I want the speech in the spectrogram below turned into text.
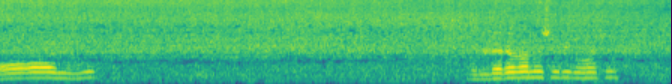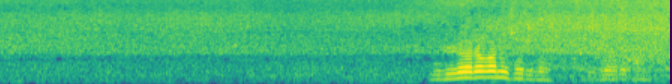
어, 물 내려가는 소리가 아주. 물 내려가는 소리가. 물 내려가는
